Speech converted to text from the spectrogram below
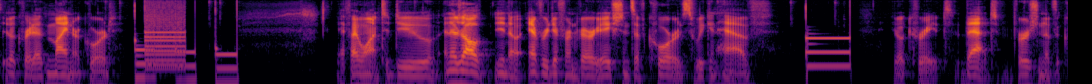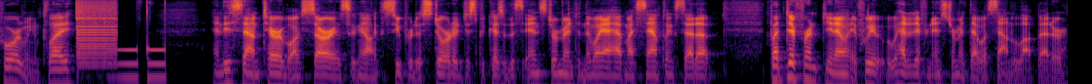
it'll create a minor chord. If I want to do, and there's all, you know, every different variations of chords we can have. It'll create that version of the chord we can play. And these sound terrible. I'm sorry. It's you know, like super distorted just because of this instrument and the way I have my sampling set up. But different, you know, if we, we had a different instrument, that would sound a lot better.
